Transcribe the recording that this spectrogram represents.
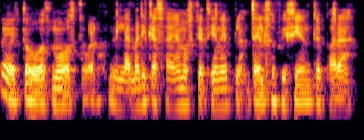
de todos modos que bueno, en la América sabemos que tiene plantel suficiente para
